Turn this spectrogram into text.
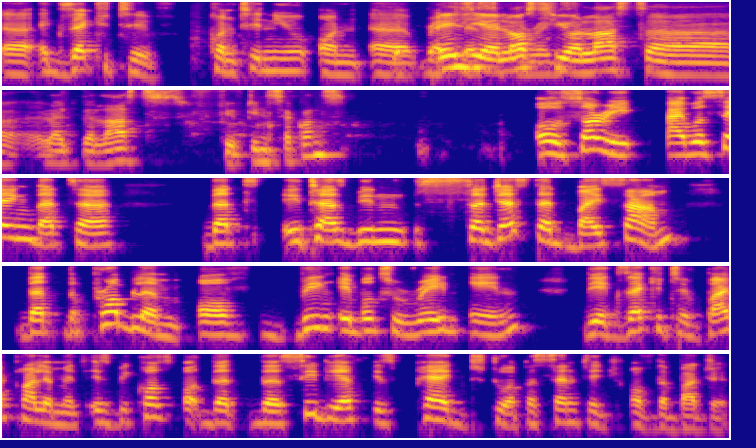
uh, executive continue on uh, Daisy, I lost your last, uh, like the last 15 seconds. Oh, sorry. I was saying that uh, that it has been suggested by some that the problem of being able to rein in the executive by parliament is because the, the CDF is pegged to a percentage of the budget.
